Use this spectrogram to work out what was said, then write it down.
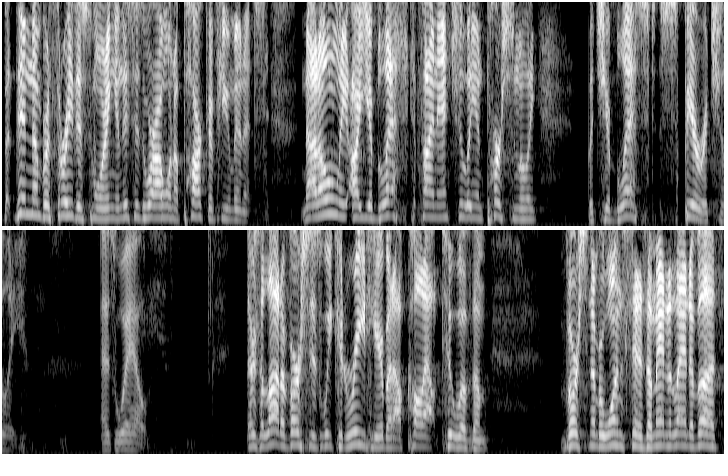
But then, number three this morning, and this is where I want to park a few minutes. Not only are you blessed financially and personally, but you're blessed spiritually as well. There's a lot of verses we could read here, but I'll call out two of them. Verse number one says, A man in the land of Uz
